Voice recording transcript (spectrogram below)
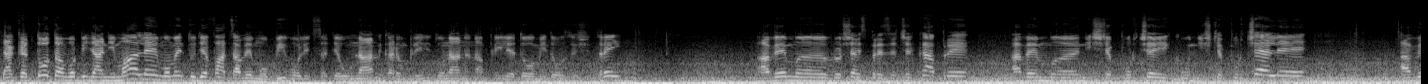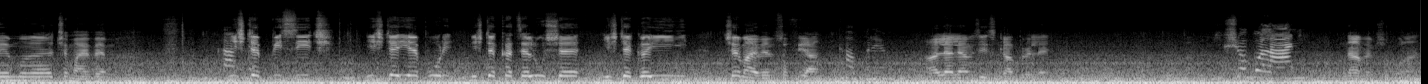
dacă tot am vorbit de animale, în momentul de față avem o bivoliță de un an, care a împlinit un an în aprilie 2023. Avem uh, vreo 16 capre, avem uh, niște purcei cu niște purcele, avem, uh, ce mai avem? Capre. Niște pisici, niște iepuri, niște cățelușe, niște găini. Ce mai avem, Sofia? Capre. Alea le-am zis, caprele. Șobolani. Nu avem șobolani.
